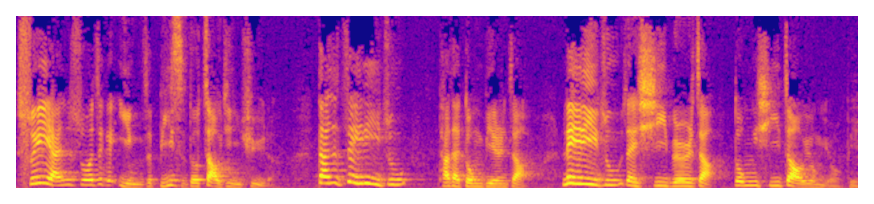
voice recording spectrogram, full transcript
虽然说这个影子彼此都照进去了，但是这一粒珠它在东边照。那粒珠在西边照，东西照用有别，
